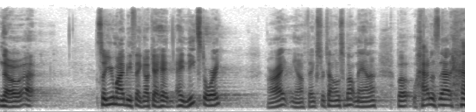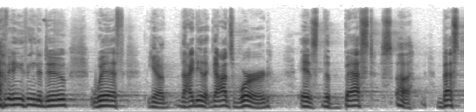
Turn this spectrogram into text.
no. Uh, so you might be thinking, okay, hey, hey, neat story. All right, you know, thanks for telling us about manna. But how does that have anything to do with, you know, the idea that God's word is the best, uh, best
